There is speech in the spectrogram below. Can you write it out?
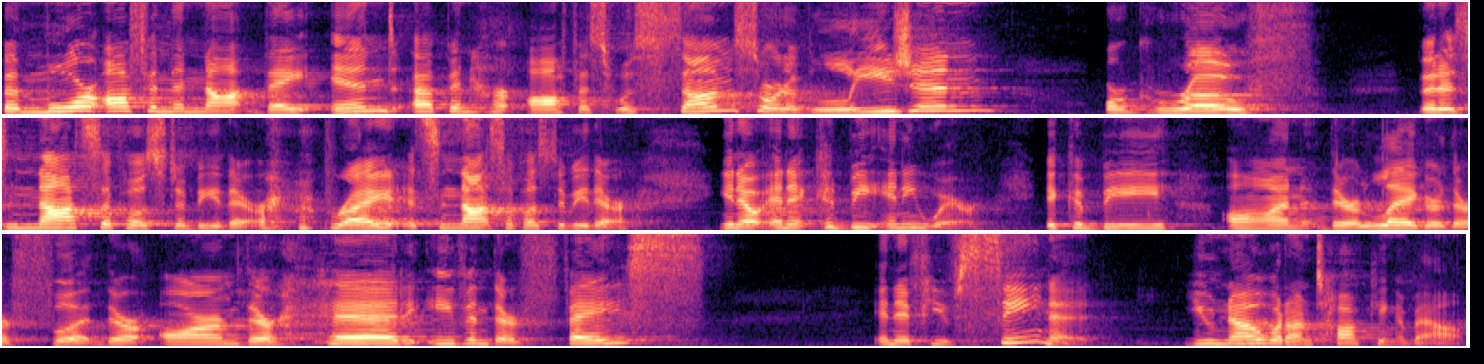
But more often than not, they end up in her office with some sort of lesion or growth that is not supposed to be there, right? It's not supposed to be there. You know, and it could be anywhere. It could be on their leg or their foot, their arm, their head, even their face. And if you've seen it, you know what I'm talking about.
